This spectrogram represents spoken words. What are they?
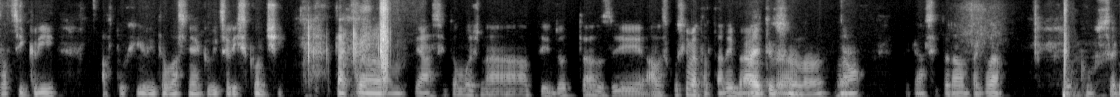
zaciklí a v tu chvíli to vlastně jako celý skončí. Tak uh, já si to možná ty dotazy, ale zkusíme to tady brát. Jsou, no. no. Tak já si to dám takhle kousek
